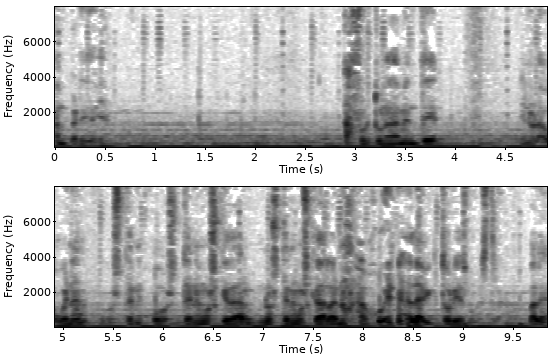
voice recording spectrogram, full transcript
Han perdido ya. Afortunadamente, enhorabuena, os, os tenemos que dar, nos tenemos que dar la enhorabuena, la victoria es nuestra, ¿vale?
